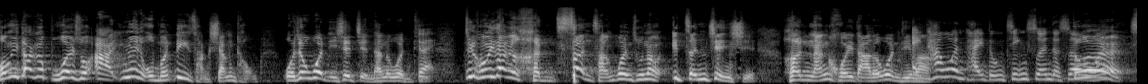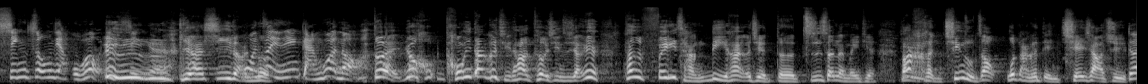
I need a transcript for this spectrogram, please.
红衣大哥不会说啊，因为我们立场相同，我就问你一些简单的问题。对，其实红衣大哥很擅长问出那种一针见血、很难回答的问题嘛。他问台独金孙的时候，我心中这样，我有一心人。加西的，我这已经敢问哦。对，因为红红衣大哥其他的特性是这样，因为他是非常厉害而且的资深的媒体，他很清楚知道我哪个点切下去，对，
